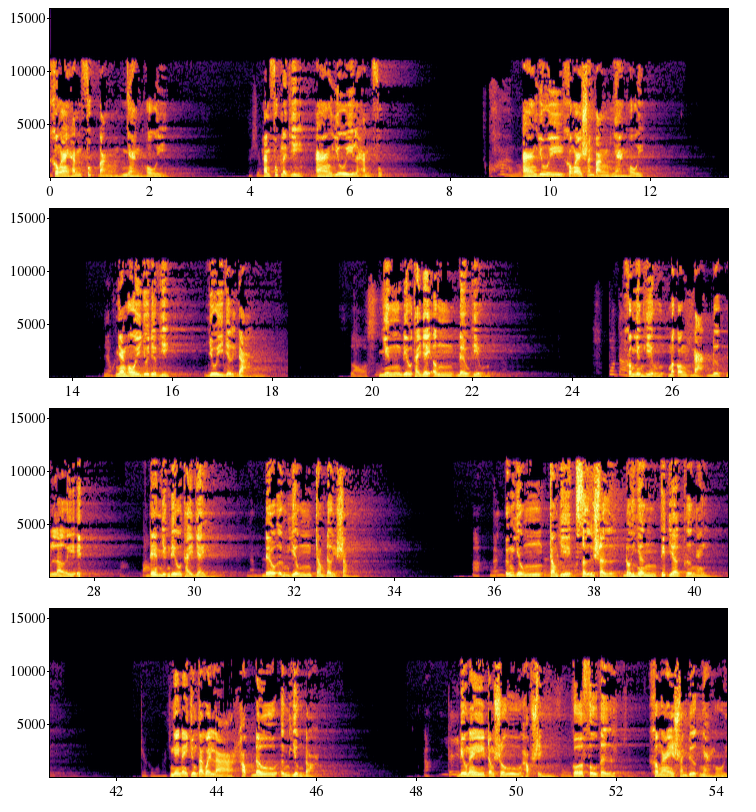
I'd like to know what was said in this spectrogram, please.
không ai hạnh phúc bằng nhan hồi. Hạnh phúc là gì? An vui là hạnh phúc. An vui không ai sánh bằng nhan hồi. Nhan hồi vui điều gì? Vui với đạo. Nhưng điều thầy dạy ông đều hiểu. Không những hiểu mà còn đạt được lợi ích. Đem những điều thầy dạy Đều ứng dụng trong đời sống. Ứng dụng trong việc xử sự đối nhân tiếp vật thường ngày. Ngày nay chúng ta gọi là học đầu ứng dụng đó. Điều này trong số học sinh của phu tử Không ai sánh được nhan hồi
